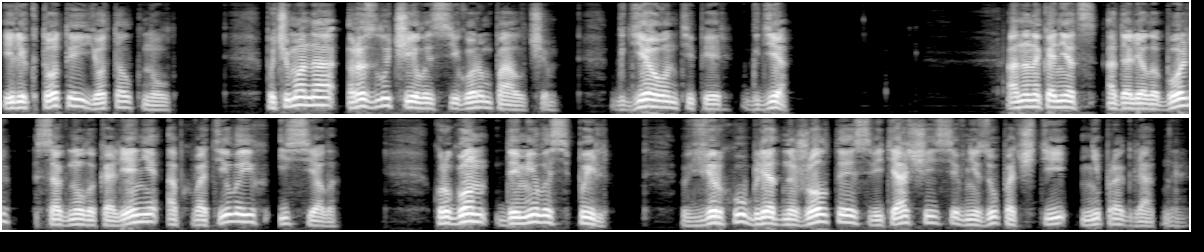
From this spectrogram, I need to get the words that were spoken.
или кто-то ее толкнул? Почему она разлучилась с Егором Павловичем? Где он теперь? Где? Она, наконец, одолела боль, согнула колени, обхватила их и села. Кругом дымилась пыль. Вверху бледно-желтая, светящаяся, внизу почти непроглядная.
